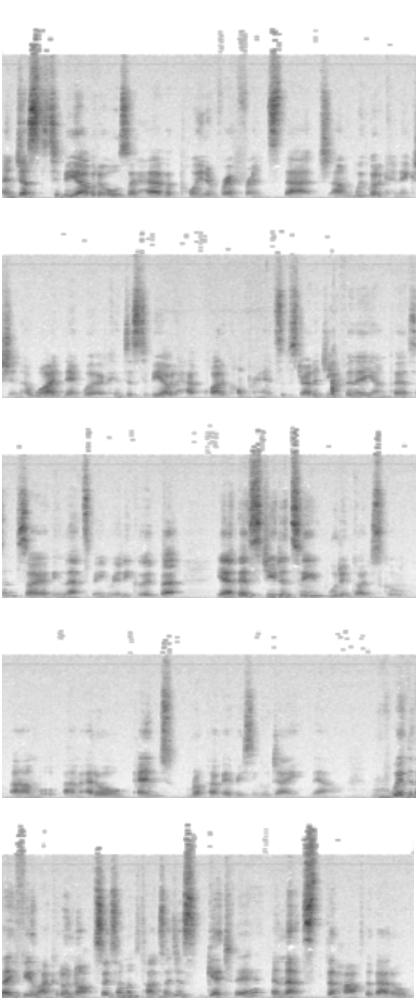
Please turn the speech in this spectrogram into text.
And just to be able to also have a point of reference that um, we've got a connection, a wide network, and just to be able to have quite a comprehensive strategy for their young person. So I think that's been really good. But yeah, there's students who wouldn't go to school um, um, at all and rock up every single day now, whether they feel like it or not. So sometimes they just get there, and that's the half the battle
